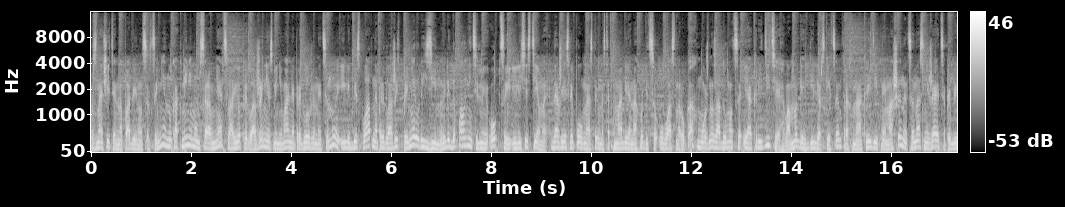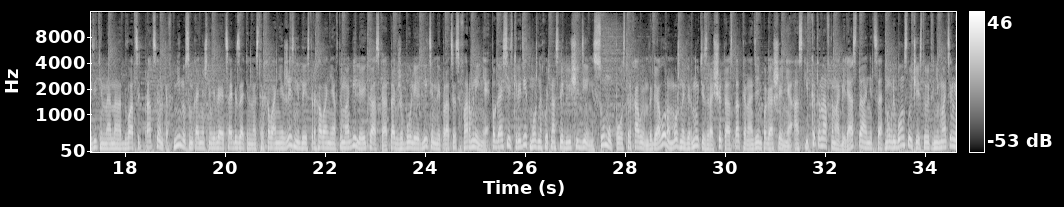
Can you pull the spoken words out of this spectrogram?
значительно подвинуться в цене, ну как минимум сравнять свое предложение с минимальной предложенной ценой или бесплатно предложить, к примеру, резину или дополнительные опции или системы. Даже если полная стоимость автомобиля находится у вас на руках, можно задуматься и о кредите. Во многих дилерских центрах на кредитные машины цена снижается снижается приблизительно на 20%. Минусом, конечно, является обязательное страхование жизни, да и страхование автомобиля и каска, а также более длительный процесс оформления. Погасить кредит можно хоть на следующий день. Сумму по страховым договорам можно вернуть из расчета остатка на день погашения, а скидка-то на автомобиль останется. Но в любом случае стоит внимательно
